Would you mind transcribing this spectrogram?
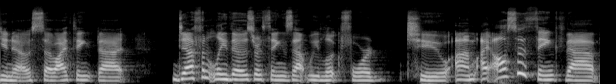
You know, so I think that definitely those are things that we look forward to. Um, I also think that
